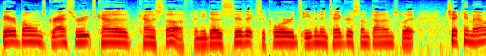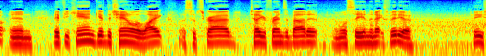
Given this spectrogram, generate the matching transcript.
bare bones, grassroots kind of kind of stuff. And he does Civics, Accords, even Integra sometimes. But check him out, and if you can, give the channel a like, a subscribe, tell your friends about it, and we'll see you in the next video. Peace.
